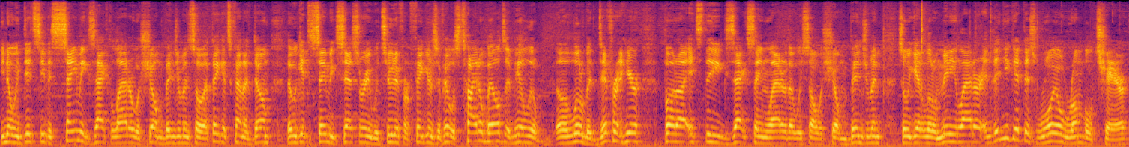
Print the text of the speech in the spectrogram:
You know, we did see the same exact ladder with Shelton Benjamin, so I think it's kind of dumb that we get the same accessory with two different figures. If it was title belts, it'd be a little, a little bit different here, but uh, it's the exact same ladder that we saw with Shelton Benjamin. So we get a little mini ladder, and then you get this Royal Rumble chair,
